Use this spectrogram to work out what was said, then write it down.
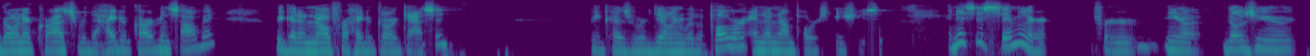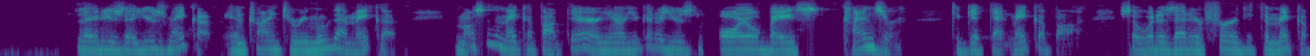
Going across with the hydrocarbon solvent, we get a no for hydrochloric acid because we're dealing with a polar and a nonpolar species. And this is similar for, you know, those of you ladies that use makeup and trying to remove that makeup. Most of the makeup out there, you know, you got to use an oil-based cleanser to get that makeup off. So what does that infer that the makeup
